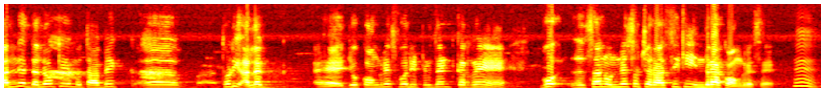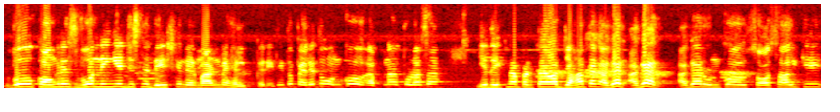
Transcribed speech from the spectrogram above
अन्य दलों के मुताबिक थोड़ी अलग है जो कांग्रेस वो रिप्रेजेंट कर रहे हैं वो सन उन्नीस सौ चौरासी की इंदिरा कांग्रेस है वो कांग्रेस वो नहीं है जिसने देश के निर्माण में हेल्प करी थी तो पहले तो उनको अपना थोड़ा सा ये देखना पड़ता है और जहाँ तक अगर अगर अगर उनको सौ साल की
